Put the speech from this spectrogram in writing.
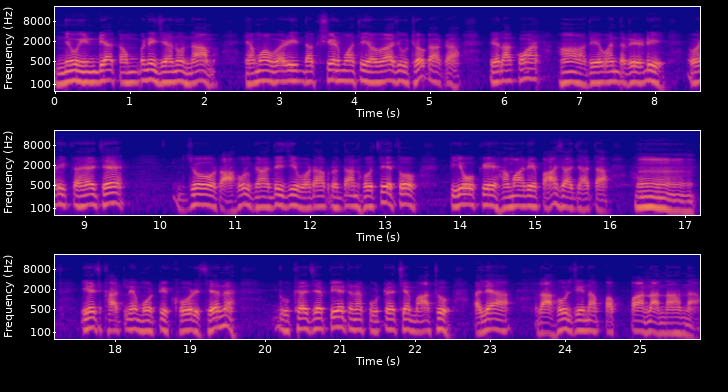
ન્યૂ ઇન્ડિયા કંપની જેનું નામ, એમાં વળી દક્ષિણમાંથી અવાજ ઉઠ્યો કાકા. પેલા કોણ? હા, રેવંત રેડ્ડી. વળી કહે છે, જો રાહુલ ગાંધીજી વડાપ્રધાન હોતે તો પીઓ કે હમારે પાસ આ જાતા. હમ એ જ ખાટલે મોટી ખોડ છે ને. દુખે છે પેટ ને કૂટે છે માથું. અલ્યા, રાહુલજીના પપ્પાના નાના,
